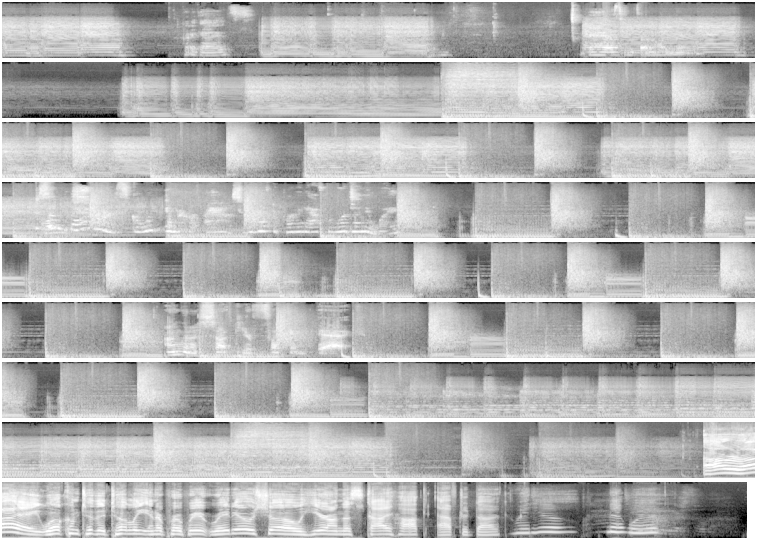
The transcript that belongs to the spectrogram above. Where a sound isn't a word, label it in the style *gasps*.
Hi guys. I had some fun one minute. Suck your fucking dick. All right, welcome to the totally inappropriate radio show here on the Skyhawk After Dark Radio Network.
